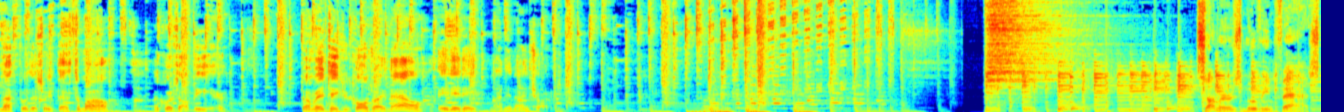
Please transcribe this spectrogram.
left for this week. That's tomorrow. And of course, I'll be here. So I'm ready to take your calls right now. 888 99 Chart. Summer's moving fast.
